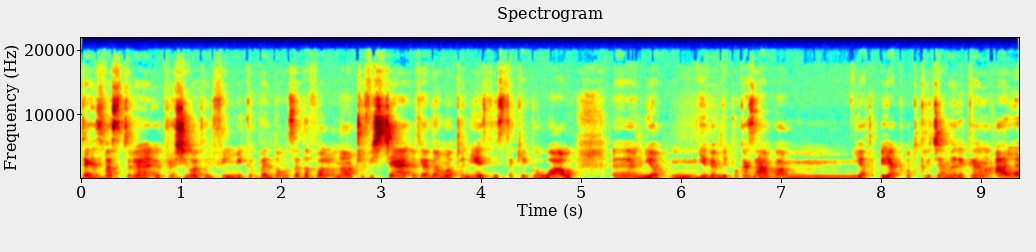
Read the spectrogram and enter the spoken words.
te z Was, które prosiły o ten filmik, będą zadowolone. Oczywiście, wiadomo, to nie jest nic takiego wow. E, nie, nie wiem, nie pokazałam Wam, jak, jak odkryć Amerykę, ale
